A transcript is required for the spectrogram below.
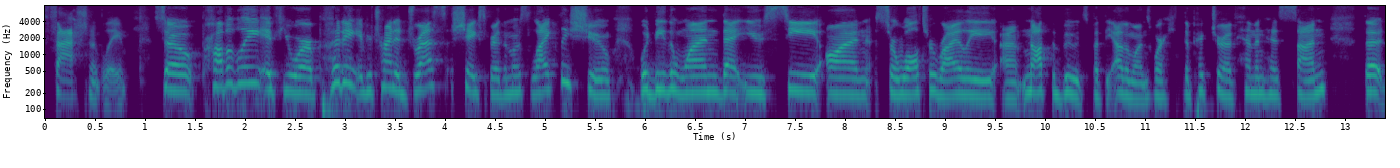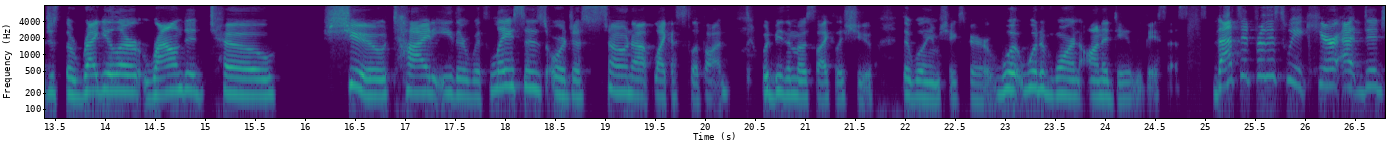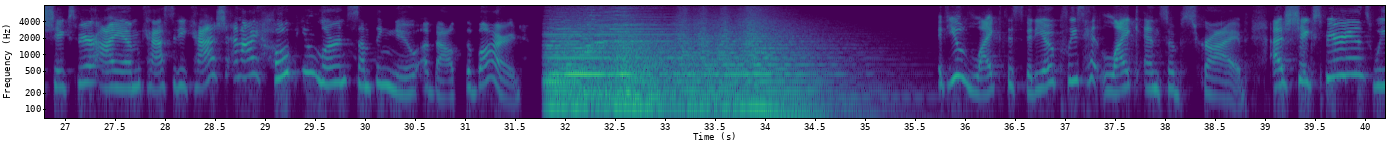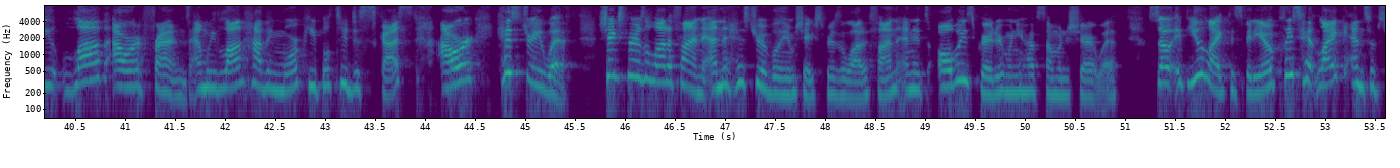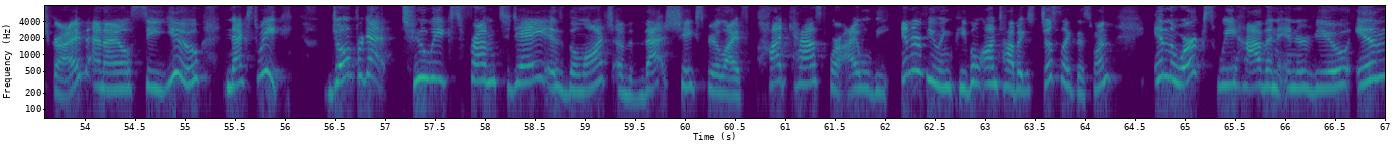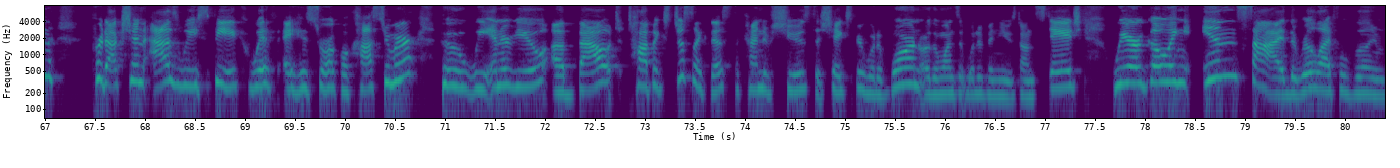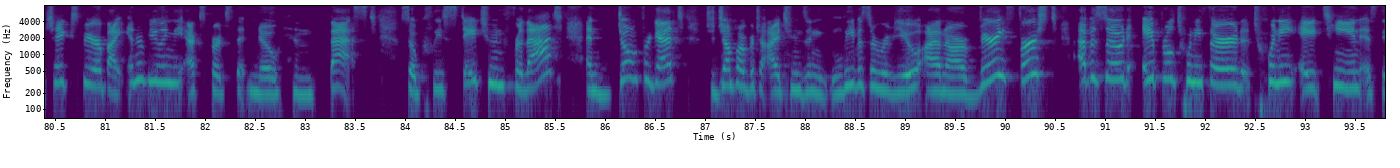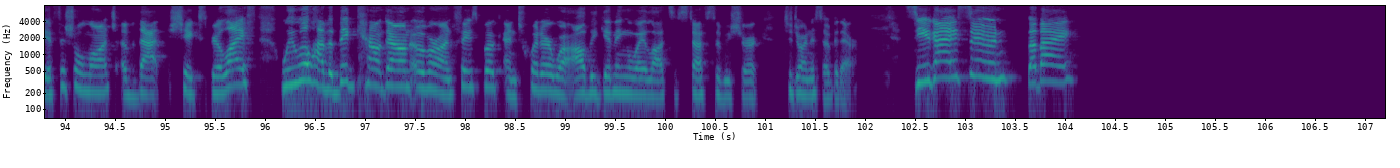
fashionably. So probably if you are putting if you're trying to dress shakespeare the most likely shoe would be the one that you see on sir walter raleigh um, not the boots but the other ones where the picture of him and his son the just the regular rounded toe shoe tied either with laces or just sewn up like a slip on would be the most likely shoe that William Shakespeare w- would have worn on a daily basis. That's it for this week here at Did Shakespeare. I am Cassidy Cash, and I hope you learned something new about the Bard. Like this video, please hit like and subscribe. As Shakespeareans, we love our friends and we love having more people to discuss our history with. Shakespeare is a lot of fun and the history of William Shakespeare is a lot of fun and it's always greater when you have someone to share it with. So if you like this video, please hit like and subscribe and I'll see you next week. Don't forget, two weeks from today is the launch of That Shakespeare Life podcast where I will be interviewing people on topics just like this one. In the works, we have an interview in production as we speak with a historical costumer who we interview about topics just like this the kind of shoes that Shakespeare would have worn or the ones that would have been used on stage. We are going inside the real life of William Shakespeare by interviewing the experts that know him best. So please stay tuned for that. And don't forget to jump over to iTunes and leave us a review on our very first episode, April 23rd, 2018, is the official launch of That Shakespeare Life. We will have a big countdown over on Facebook and Twitter where I'll be giving away lots of stuff. So be sure to join us over there. See you guys soon. Bye bye.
